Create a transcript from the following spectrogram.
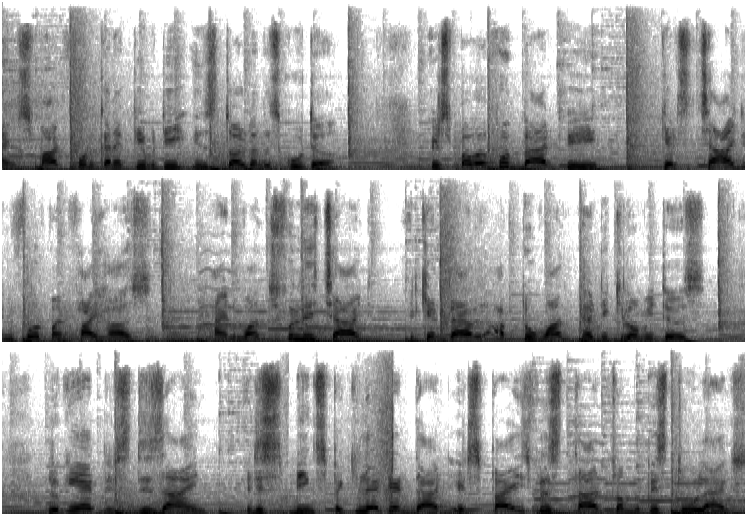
and smartphone connectivity installed on the scooter. Its powerful battery gets charged in 4.5 hours and once fully charged it can travel up to 130 kilometers. Looking at its design, it is being speculated that its price will start from rupees 2 lakhs.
